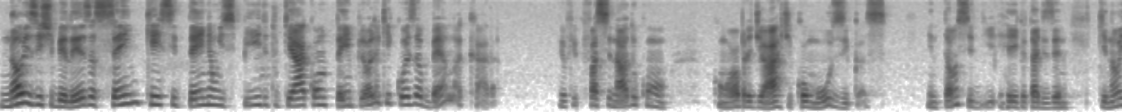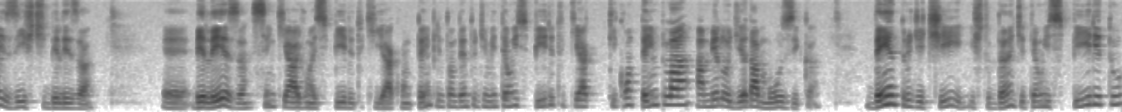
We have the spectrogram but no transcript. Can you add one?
Não existe beleza sem que se tenha um espírito que a contemple. Olha que coisa bela, cara. Eu fico fascinado com com obra de arte, com músicas. Então, se Hegel está dizendo que não existe beleza, é, beleza sem que haja um espírito que a contemple, então dentro de mim tem um espírito que, a, que contempla a melodia da música. Dentro de ti, estudante, tem um espírito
